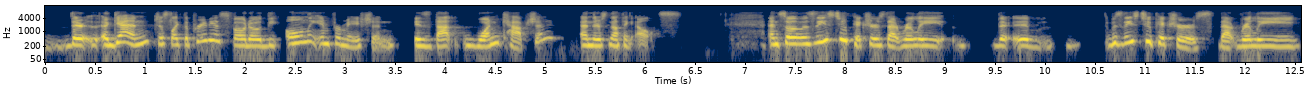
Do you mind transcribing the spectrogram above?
there again just like the previous photo the only information is that one caption and there's nothing else and so it was these two pictures that really it, was these two pictures that really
